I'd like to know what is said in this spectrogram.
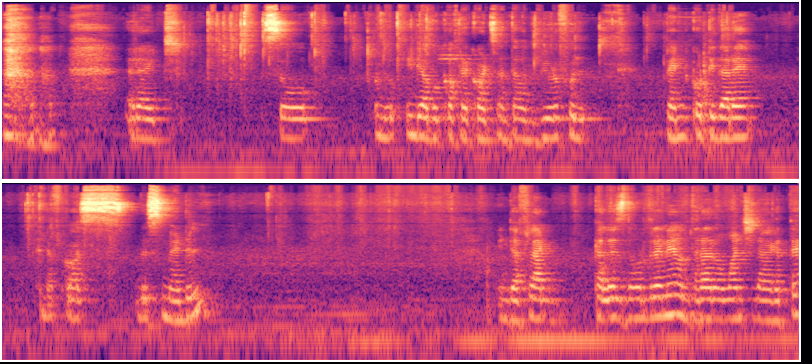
ರೈಟ್ ಸೊ ಒಂದು ಇಂಡಿಯಾ ಬುಕ್ ಆಫ್ ರೆಕಾರ್ಡ್ಸ್ ಅಂತ ಒಂದು ಬ್ಯೂಟಿಫುಲ್ ಪೆನ್ ಕೊಟ್ಟಿದ್ದಾರೆ. And of course this medal India flag colours ನೋಡಿದ್ರೇ ಒಂಥರ ರೋಮಾಂಚನ ಆಗುತ್ತೆ.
